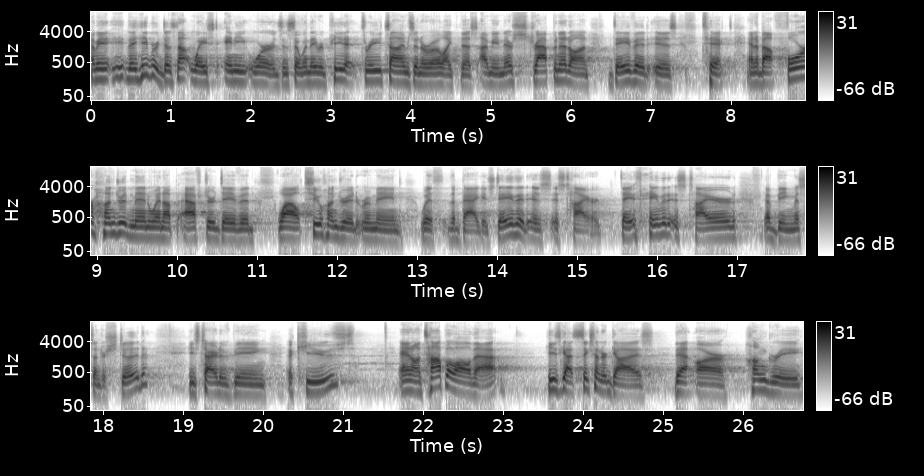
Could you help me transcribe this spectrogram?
I mean, the Hebrew does not waste any words. And so when they repeat it three times in a row like this, I mean, they're strapping it on. David is ticked. And about 400 men went up after David, while 200 remained with the baggage. David is, is tired. David is tired of being misunderstood, he's tired of being accused. And on top of all that, he's got 600 guys that are hungry.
